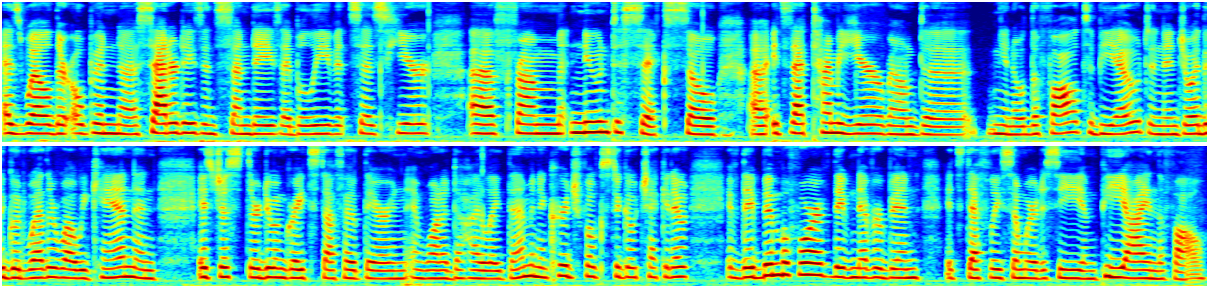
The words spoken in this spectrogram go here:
as well. They're open uh, Saturdays and Sundays, I believe it says here, uh, from noon to six. So uh, it's that time of year around, uh, you know, the fall to be out and enjoy the good weather while we can. And it's just, they're doing great great stuff out there and, and wanted to highlight them and encourage folks to go check it out. If they've been before, if they've never been, it's definitely somewhere to see in PEI in the fall.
